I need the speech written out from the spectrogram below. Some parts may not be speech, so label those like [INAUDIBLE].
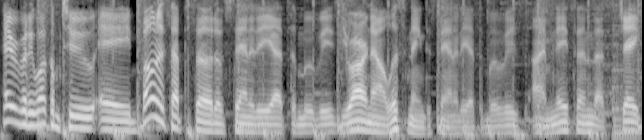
Hey, everybody, welcome to a bonus episode of Sanity at the Movies. You are now listening to Sanity at the Movies. I'm Nathan, that's Jake.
